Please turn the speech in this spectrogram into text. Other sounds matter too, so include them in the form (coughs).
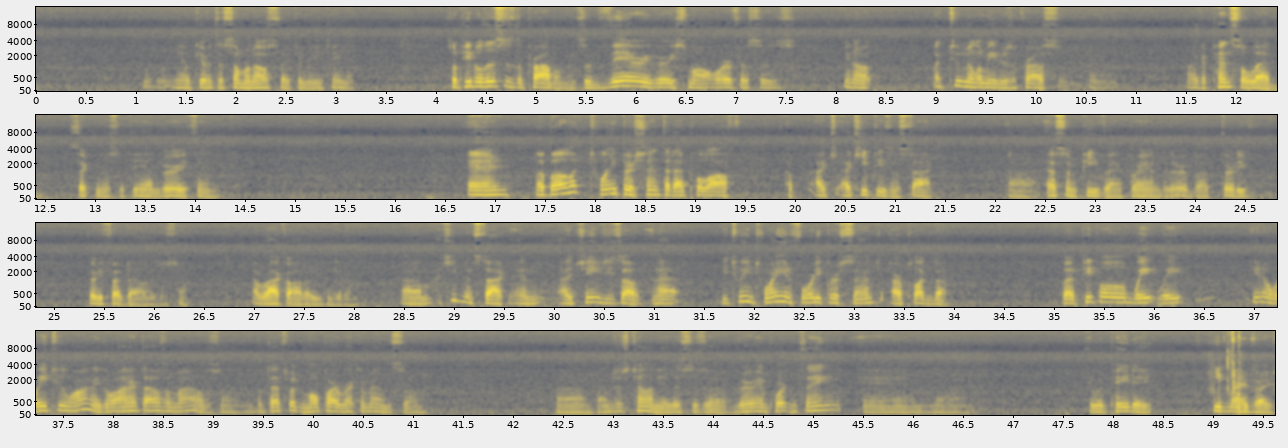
you know, give it to someone else that can maintain it. So people, this is the problem. It's a very, very small orifices, you know, like two millimeters across, uh, like a pencil lead thickness at the end, very thin. And about 20% that I pull off, I, I keep these in stock. Uh, S&P brand, they're about 30 $35 or so. A Rock Auto, you can get them. Um, I keep them in stock, and I change these out. And I, between 20 and 40% are plugged up. But people wait, wait, you know, way too long. They go 100,000 miles. Uh, but that's what Mopar recommends, so... Uh, I'm just telling you, this is a very important thing, and uh, it would pay to heed my advice.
